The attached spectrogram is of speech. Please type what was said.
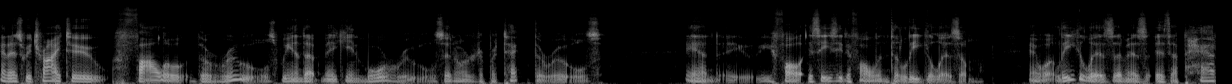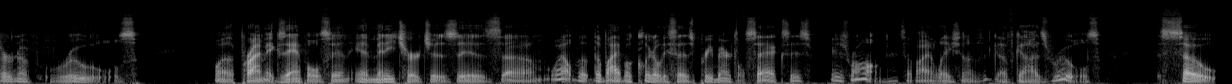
And as we try to follow the rules, we end up making more rules in order to protect the rules. And you fall, it's easy to fall into legalism. And what legalism is, is a pattern of rules one of the prime examples in, in many churches is um, well, the, the Bible clearly says premarital sex is, is wrong. It's a violation of, of God's rules. So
